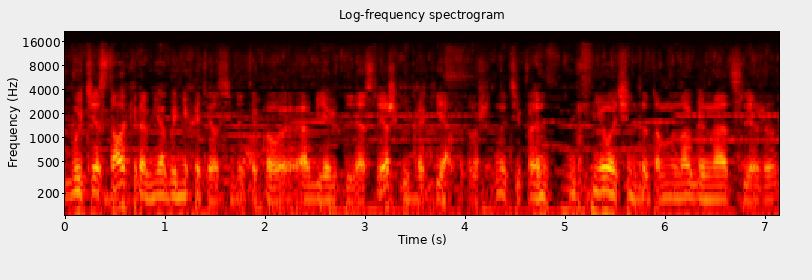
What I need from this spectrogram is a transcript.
будь я сталкером, я бы не хотел себе такого объекта для слежки, как я, потому что, ну, типа, не очень-то там много на отслеживать.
